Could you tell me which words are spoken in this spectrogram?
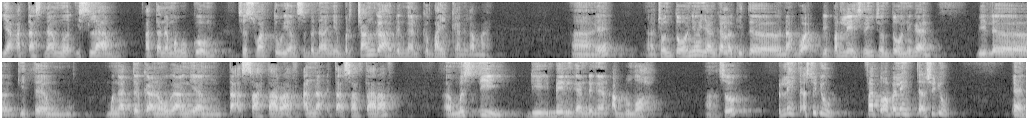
yang atas nama Islam atas nama hukum sesuatu yang sebenarnya bercanggah dengan kebaikan ramai. Ha, ya? Ha, contohnya yang kalau kita nak buat di perlis ni contohnya kan bila kita mengatakan orang yang tak sah taraf, anak tak sah taraf uh, mesti dibenkan dengan Abdullah. Ha, so, boleh tak setuju. Fatwa boleh tak setuju. Kan?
